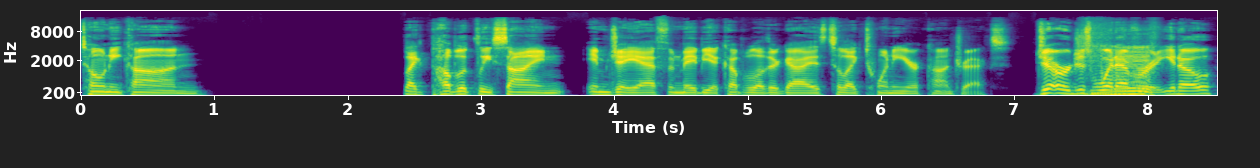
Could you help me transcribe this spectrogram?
Tony Khan like publicly sign MJF and maybe a couple other guys to like 20 year contracts J- or just whatever, you know,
